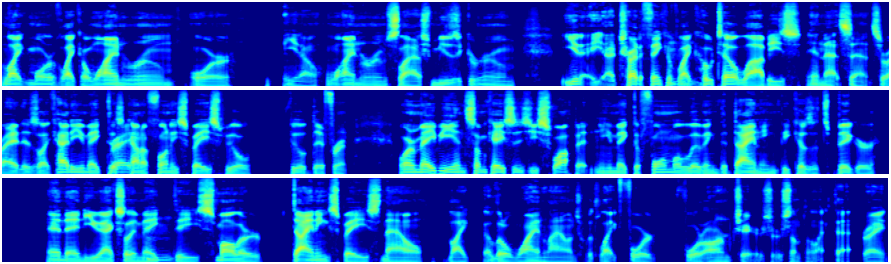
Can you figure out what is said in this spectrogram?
like more of like a wine room or you know wine room slash music room. You know, I try to think of like Mhm. hotel lobbies in that sense, right? Is like how do you make this Right. kind of funny space feel feel different? Or maybe in some cases you swap it and you make the formal living the dining because it's bigger, and then you actually make Mm. the smaller dining space now like a little wine lounge with like four four armchairs or something like that, right?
